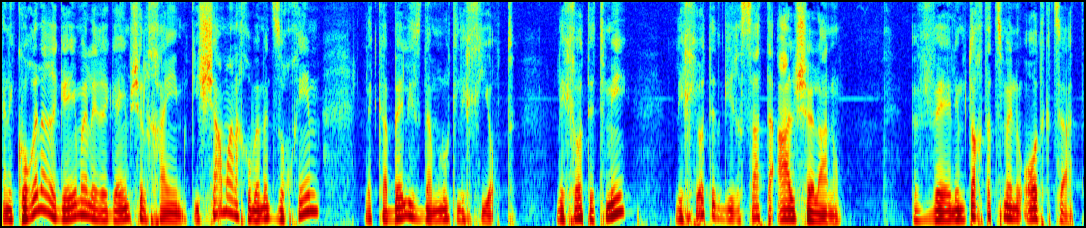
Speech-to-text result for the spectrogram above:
אני קורא לרגעים האלה רגעים של חיים, כי שם אנחנו באמת זוכים לקבל הזדמנות לחיות. לחיות את מי? לחיות את גרסת העל שלנו, ולמתוח את עצמנו עוד קצת.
